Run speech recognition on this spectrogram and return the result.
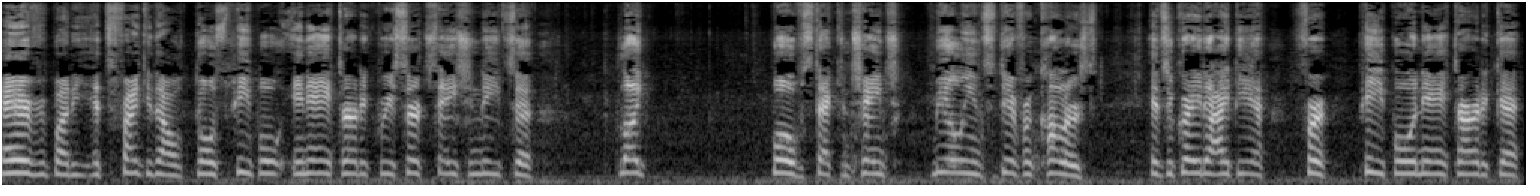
Hey everybody, it's Frankie MacDonald. Those people in Antarctic Research Station need to like bulbs that can change millions of different colors. It's a great idea for people in Antarctica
